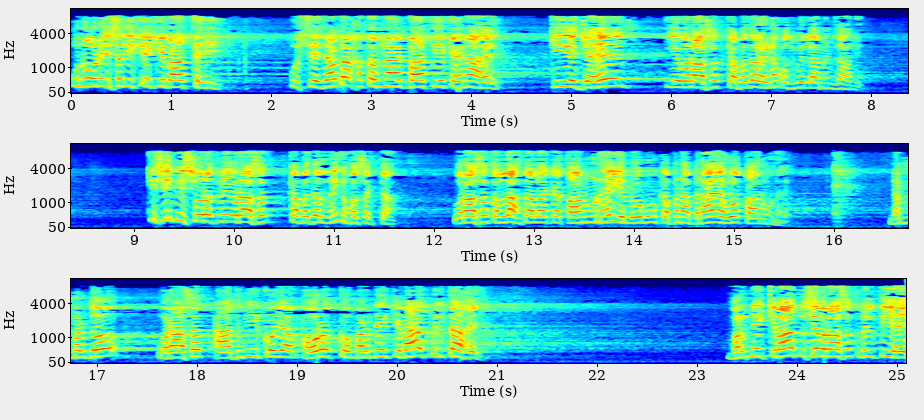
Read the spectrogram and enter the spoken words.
انہوں نے اس طریقے کی بات کہی۔ اس سے زیادہ خطرناک بات یہ کہنا ہے کہ یہ جہیز، یہ وراثت کا بدل ہے نا عزب اللہ من ظالم کسی بھی صورت میں وراثت کا بدل نہیں ہو سکتا۔ وراثت اللہ تعالیٰ کا قانون ہے، یہ لوگوں کا اپنا بنایا ہوا قانون ہے۔ نمبر دو، وراثت آدمی کو یا عورت کو مرنے کے بعد ملتا ہے۔ مرنے کے بعد اسے وراثت ملتی ہے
